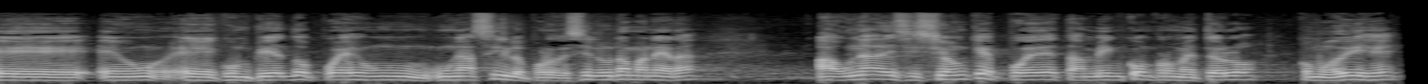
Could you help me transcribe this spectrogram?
eh, eh, cumpliendo pues un, asilo, por decirlo de una manera, a una decisión que puede también comprometerlo, como dije,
